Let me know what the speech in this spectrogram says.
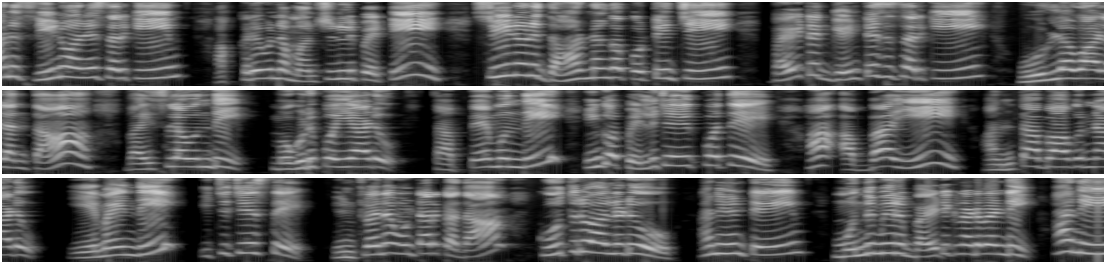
అని శ్రీను అనేసరికి అక్కడే ఉన్న మనుషుల్ని పెట్టి శ్రీనుని దారుణంగా కొట్టించి బయట గెంటేసేసరికి ఊళ్ళో వాళ్ళంతా వయసులో ఉంది మొగుడు పోయాడు. తప్పేముంది? ఇంకో పెళ్ళి చేయకపోతే ఆ అబ్బాయి అంతా బాగున్నాడు. ఏమైంది? ఇచ్చి చేస్తే ఇంట్లోనే ఉంటారు కదా కూతురు అల్లుడు. అని అంటే ముందు మీరు బయటికి నడవండి అని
